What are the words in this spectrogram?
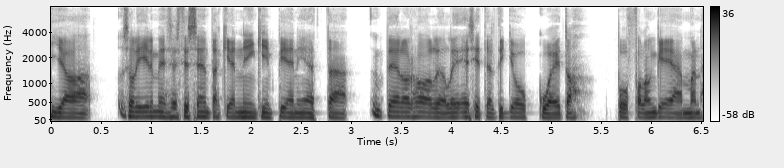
ja se oli ilmeisesti sen takia niinkin pieni, että Taylor Hall oli esitelty joukkueita Buffalon GMn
